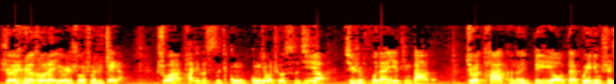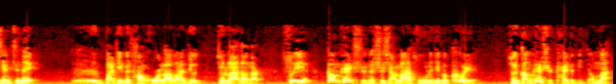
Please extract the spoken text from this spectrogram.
说，后来有人说说是这样，说啊，他这个司公公交车司机啊，其实负担也挺大的，就是他可能得要在规定时间之内，呃，把这个趟活拉完就就拉到那儿。所以刚开始呢是想拉足了这个客人，所以刚开始开的比较慢。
